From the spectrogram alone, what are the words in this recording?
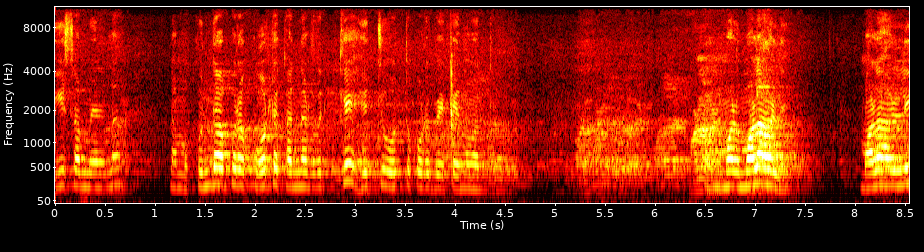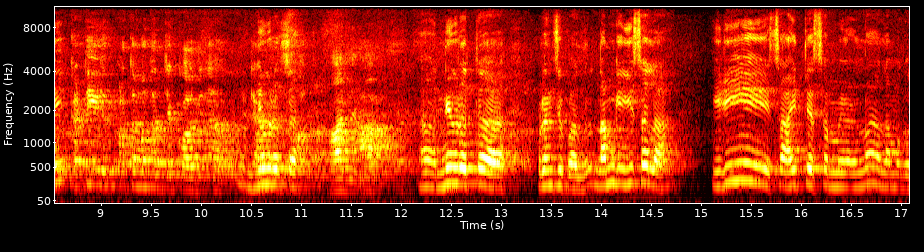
ಈ ಸಮ್ಮೇಳನ ನಮ್ಮ ಕುಂದಾಪುರ ಕೋಟೆ ಕನ್ನಡಕ್ಕೆ ಹೆಚ್ಚು ಒತ್ತು ಕೊಡಬೇಕೆನ್ನುವಂಥ ಮೊಳ- ಮೊಳಹಳ್ಳಿ ಮೊಳಹಳ್ಳಿ ನಿವೃತ್ತ ನಿವೃತ್ತ ಪ್ರಿನ್ಸಿಪಾಲ್ ನಮಗೆ ಈ ಸಲ ಇಡೀ ಸಾಹಿತ್ಯ ಸಮ್ಮೇಳನ ನಮಗೆ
